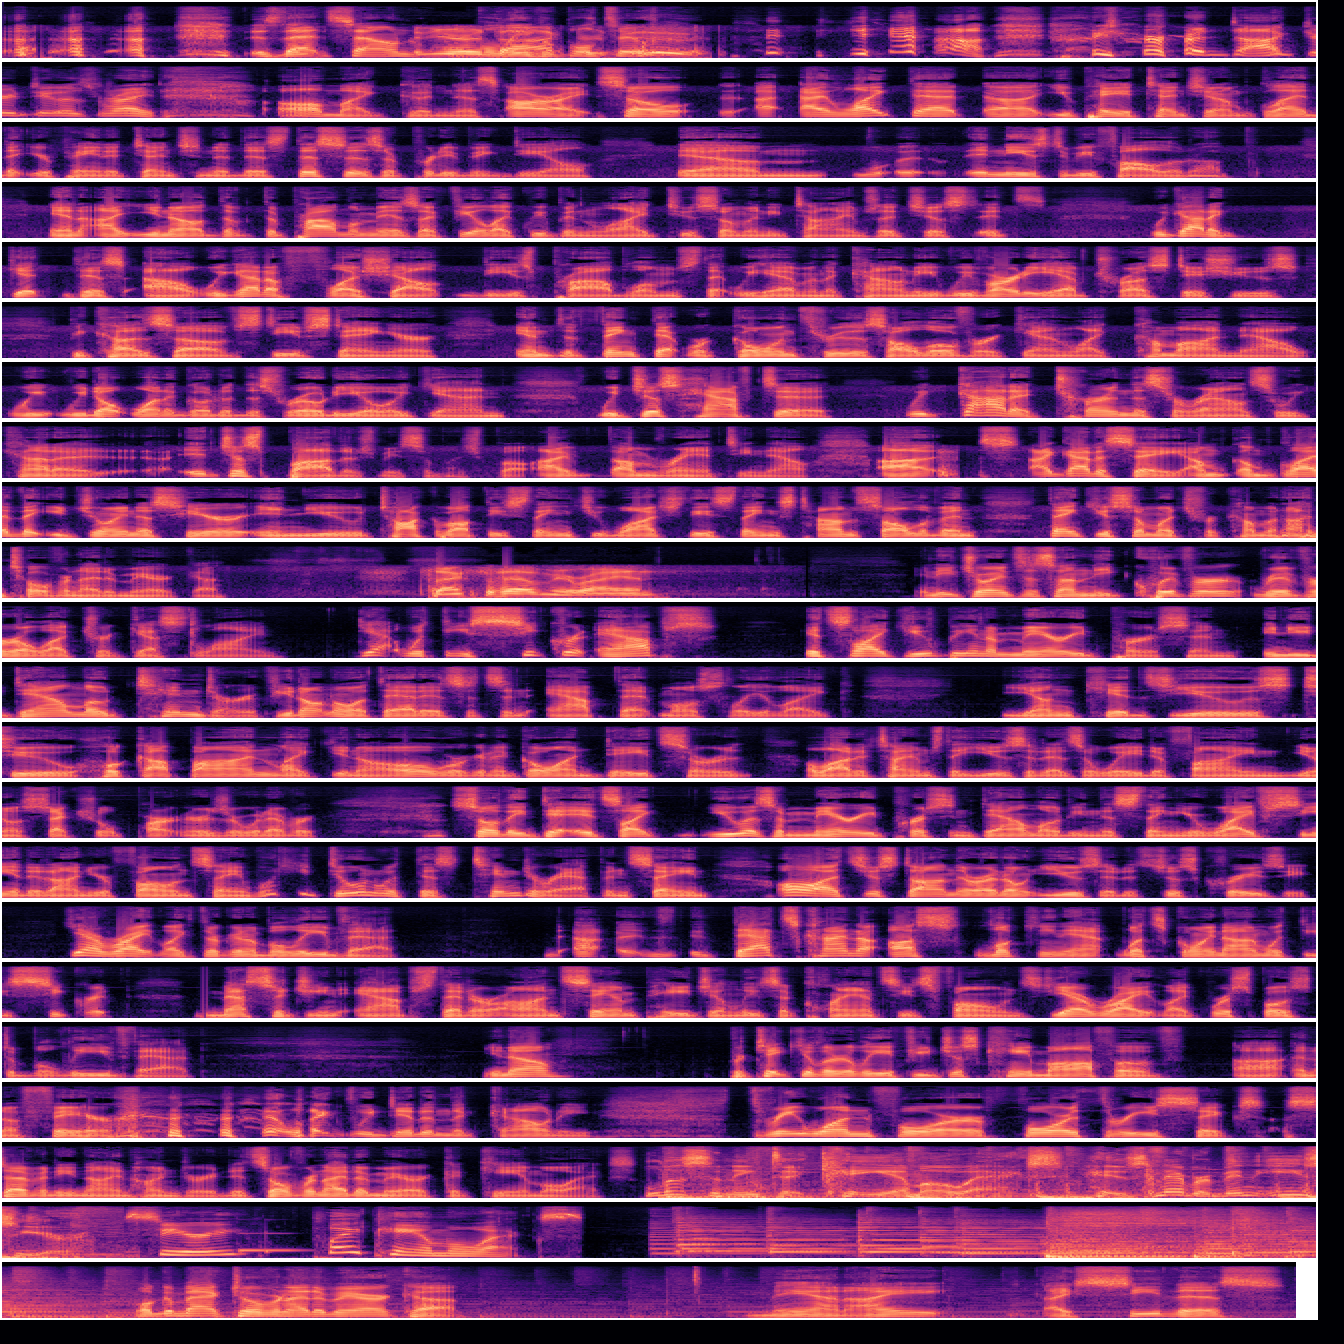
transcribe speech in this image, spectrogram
Does that sound believable too? too. yeah, you're a doctor too. Is right. Oh my goodness. All right. So I, I like that uh, you pay attention. I'm glad that you're paying attention to this. This is a pretty big deal. Um, it needs to be followed up. And I, you know, the the problem is, I feel like we've been lied to so many times. It's just, it's we got to get this out. We got to flesh out these problems that we have in the county. We've already have trust issues because of Steve Stenger, and to think that we're going through this all over again, like, come on now, we we don't want to go to this rodeo again. We just have to. We got to turn this around. So we kind of, it just bothers me so much. But I, am ranting now. Uh, I got to say, I'm, I'm glad that you join us here and you talk about these things, you watch these things. Tom Sullivan, thank you so much for coming on to Overnight America. Thanks for having me, Ryan and he joins us on the Cuivre River Electric guest line. Yeah, with these secret apps, it's like you being a married person and you download Tinder. If you don't know what that is, it's an app that mostly like young kids use to hook up on like you know oh we're going to go on dates or a lot of times they use it as a way to find you know sexual partners or whatever. So they it's like you as a married person downloading this thing your wife seeing it on your phone saying what are you doing with this tinder app? and saying oh it's just on there. I don't use it. It's just crazy. Yeah right. Like they're going to believe that uh, that's kind of us looking at what's going on with these secret messaging apps that are on Sam Page and Lisa Clancy's phones. Yeah, right. Like we're supposed to believe that. You know, particularly if you just came off of uh, an affair like we did in the county. 314 436 7900. It's Overnight America KMOX. Listening to KMOX has never been easier. Siri, play KMOX. Welcome back to Overnight America. Man, I I see this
